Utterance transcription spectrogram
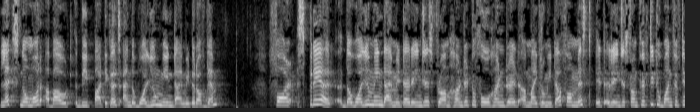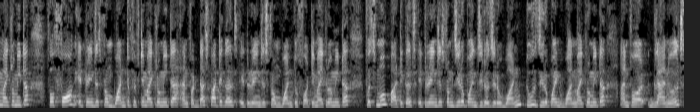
Let's know more about the particles and the volume mean diameter of them. For sprayer, the volume mean diameter ranges from 100 to 400 uh, micrometer. For mist, it ranges from 50 to 150 micrometer. For fog, it ranges from 1 to 50 micrometer. And for dust particles, it ranges from 1 to 40 micrometer. For smoke particles, it ranges from 0.001 to 0.1 micrometer. And for granules,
